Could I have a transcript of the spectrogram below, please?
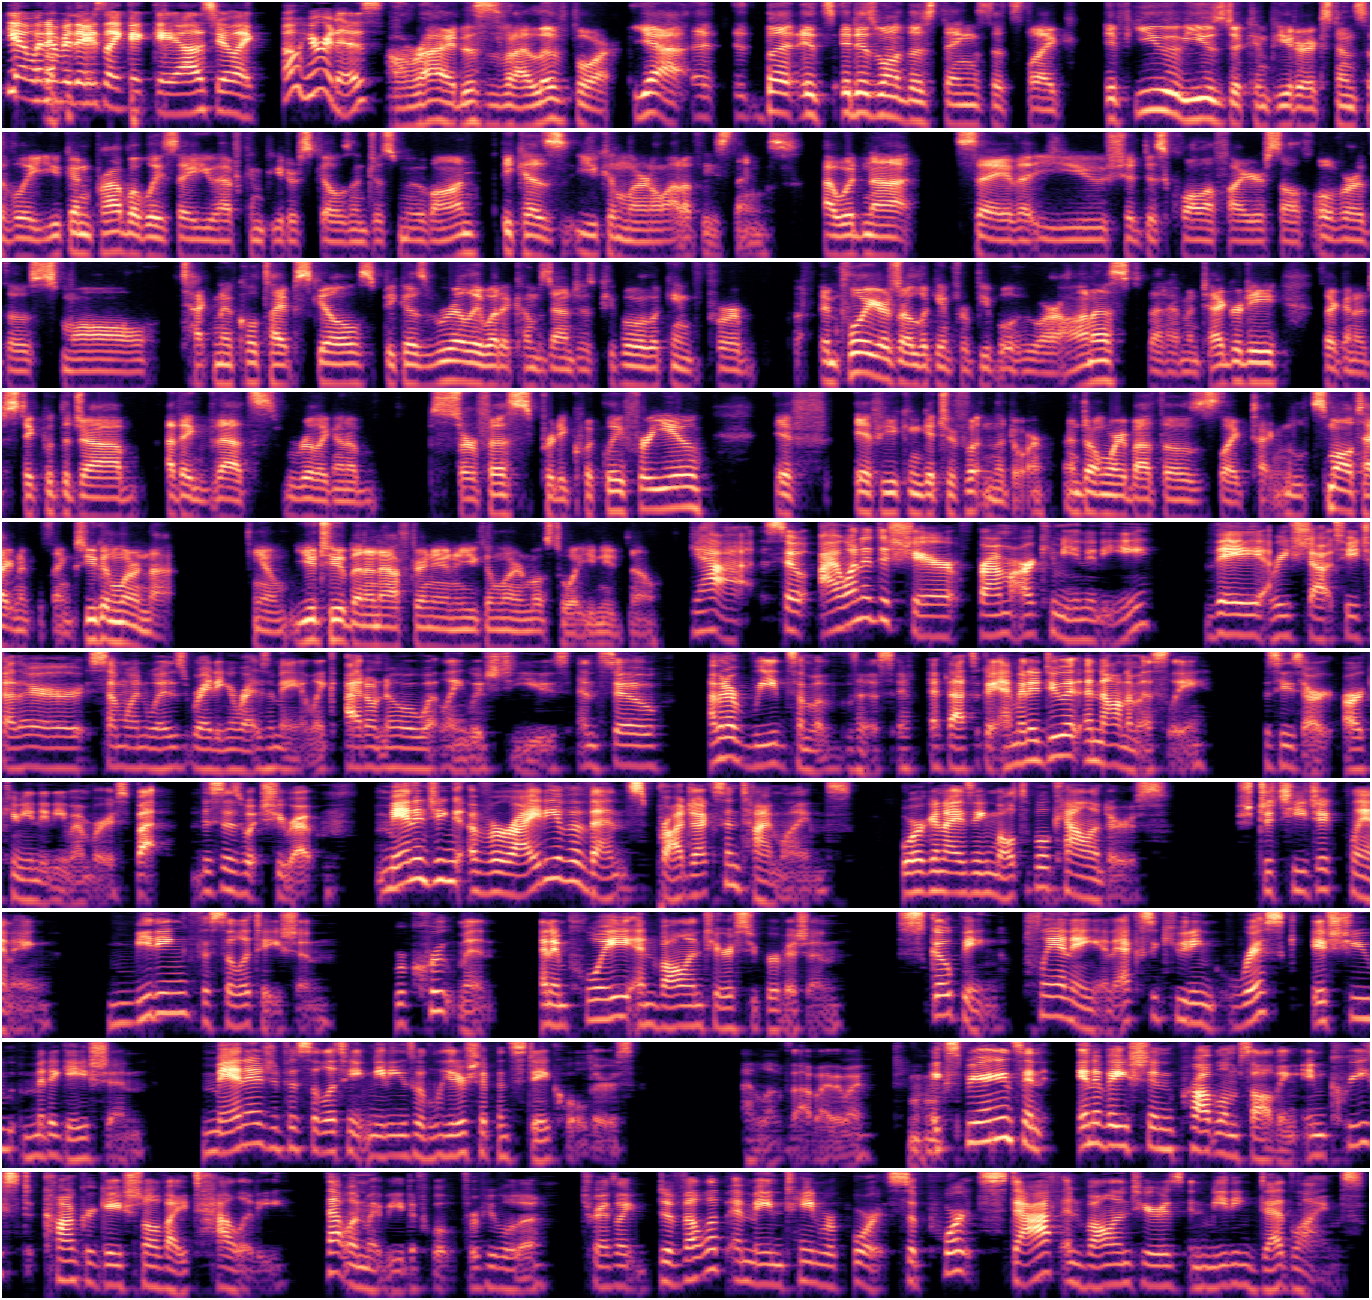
yeah, whenever there's like a chaos, you're like, "Oh, here it is." All right, this is what I live for. Yeah, it, it, but it's it is one of those things that's like if you have used a computer extensively, you can probably say you have computer skills and just move on because you can learn a lot of these things. I would not say that you should disqualify yourself over those small technical type skills because really what it comes down to is people are looking for employers are looking for people who are honest, that have integrity, they're going to stick with the job. I think that's really going to surface pretty quickly for you if if you can get your foot in the door and don't worry about those like tech, small technical things. You can learn that. You know youtube in an afternoon and you can learn most of what you need to know. Yeah so i wanted to share from our community they reached out to each other someone was writing a resume like i don't know what language to use and so i'm going to read some of this if, if that's okay. I'm going to do it anonymously because these are our community members but this is what she wrote. Managing a variety of events projects and timelines organizing multiple calendars, strategic planning, meeting facilitation, recruitment, and employee and volunteer supervision, scoping, planning, and executing risk issue mitigation, manage and facilitate meetings with leadership and stakeholders. I love that, by the way. Mm-hmm. Experience in innovation problem solving, increased congregational vitality. That one might be difficult for people to translate, develop and maintain reports, support staff and volunteers in meeting deadlines.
